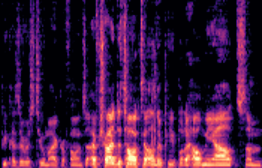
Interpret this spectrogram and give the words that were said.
because there was two microphones. I've tried to talk to other people to help me out, some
